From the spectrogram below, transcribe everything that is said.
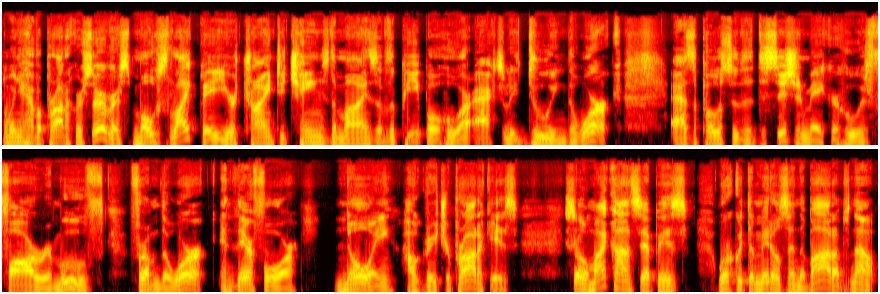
when you have a product or service, most likely you're trying to change the minds of the people who are actually doing the work, as opposed to the decision maker who is far removed from the work and therefore knowing how great your product is. So my concept is work with the middles and the bottoms. Now,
